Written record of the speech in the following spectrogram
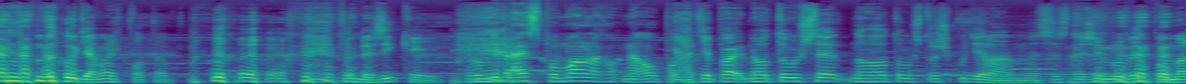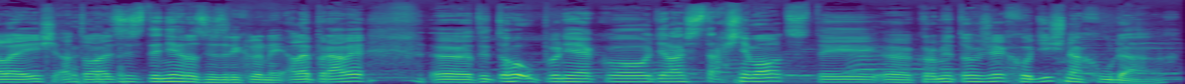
to uděláš potom. to neříkej. To mě právě zpomal na, naopak. Já tě pa, no to už se, no to už trošku dělám. Já se snažím mluvit pomalejš a to, ale jsi stejně hrozně zrychlený. Ale právě uh, ty toho úplně jako děláš strašně moc. Ty, uh, kromě toho, že chodíš na chůdách,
